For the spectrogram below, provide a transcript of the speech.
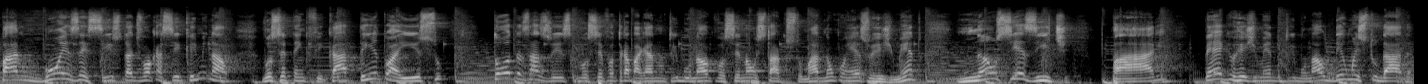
para um bom exercício da advocacia criminal. Você tem que ficar atento a isso todas as vezes que você for trabalhar num tribunal que você não está acostumado, não conhece o regimento, não se hesite. Pare, pegue o regimento do tribunal, dê uma estudada.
